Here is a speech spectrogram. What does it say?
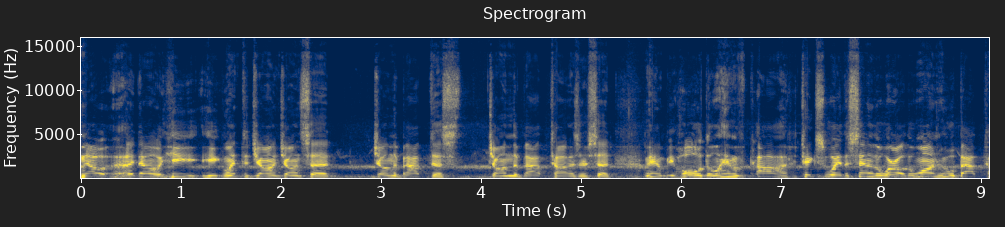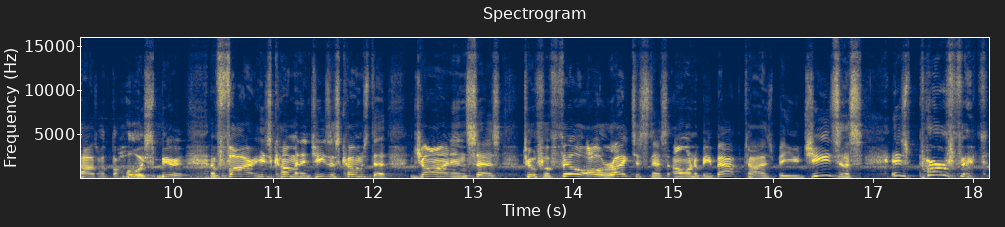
No, I know he he went to John. John said, John the Baptist, John the Baptizer said, Man, behold, the Lamb of God who takes away the sin of the world, the one who will baptize with the Holy Spirit and fire. He's coming. And Jesus comes to John and says, To fulfill all righteousness, I want to be baptized by you. Jesus is perfect.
